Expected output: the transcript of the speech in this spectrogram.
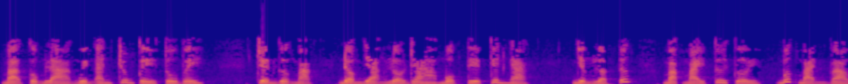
mà cũng là Nguyên Anh trung kỳ tu vi. Trên gương mặt, đồng dạng lộ ra một tia kinh ngạc, nhưng lập tức mặt mày tươi cười, bước mạnh vào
